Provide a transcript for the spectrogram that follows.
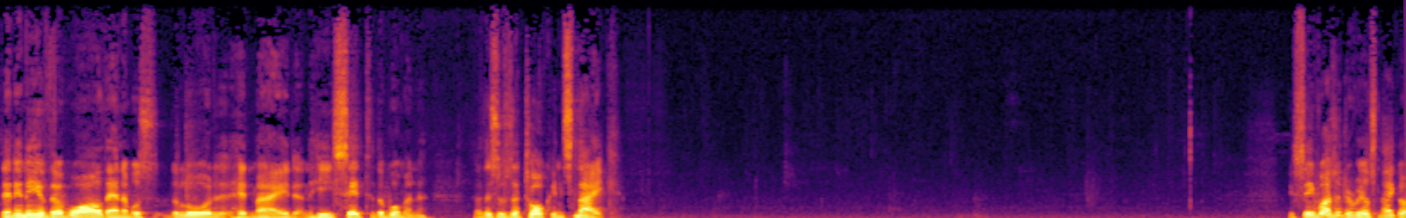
than any of the wild animals the Lord had made, and he said to the woman, now this was a talking snake. You see, was it a real snake, or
